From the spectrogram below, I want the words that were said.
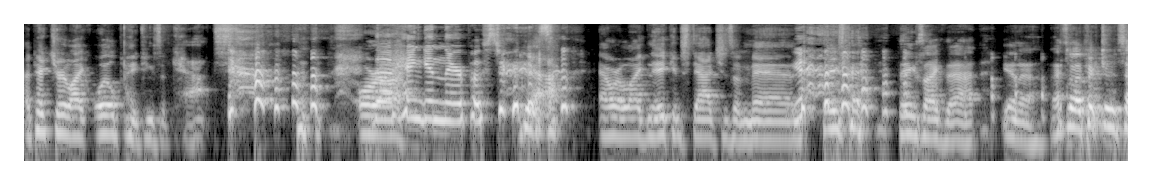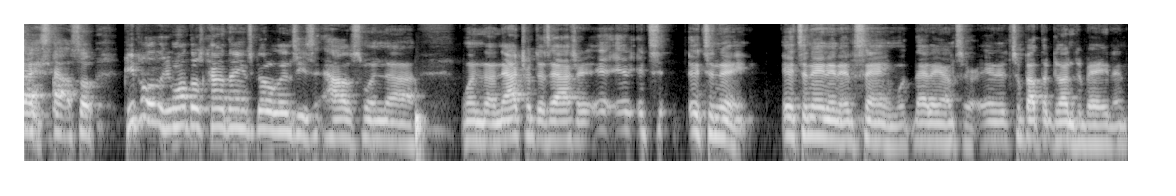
I picture like oil paintings of cats, or the uh, hang in there posters. yeah, or like naked statues of men, things, things like that. You know, that's what I picture inside his house. So people who want those kind of things go to Lindsey's house when uh, when the natural disaster. It, it, it's it's a name. It's an and insane with that answer, and it's about the gun debate. And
